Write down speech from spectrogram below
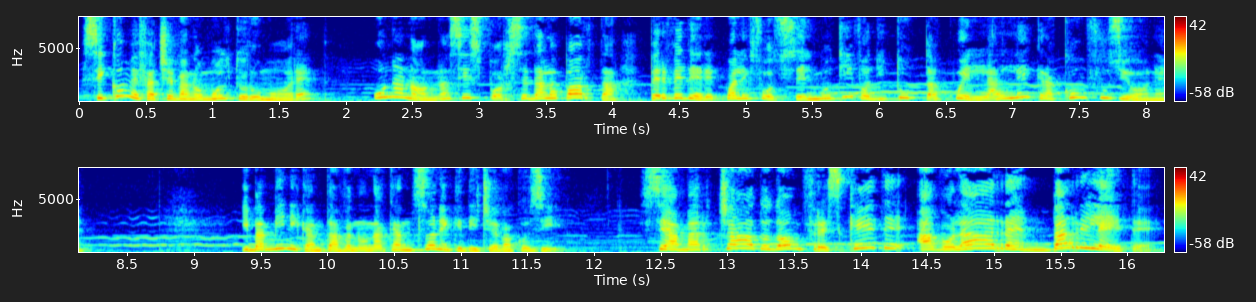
Siccome facevano molto rumore, una nonna si sporse dalla porta per vedere quale fosse il motivo di tutta quella allegra confusione. I bambini cantavano una canzone che diceva così se ha marciato Don Freschete a volare in barrilete.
